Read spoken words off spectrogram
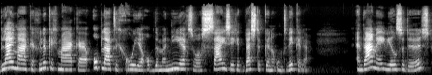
blij maken, gelukkig maken, op laten groeien op de manier zoals zij zich het beste kunnen ontwikkelen. En daarmee wil ze dus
